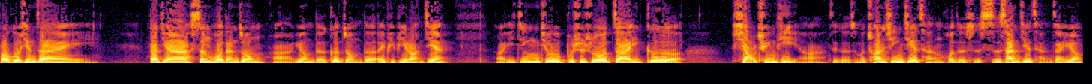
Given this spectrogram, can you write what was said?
包括现在大家生活当中啊用的各种的 A P P 软件啊，已经就不是说在一个小群体啊，这个什么创新阶层或者是时尚阶层在用。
